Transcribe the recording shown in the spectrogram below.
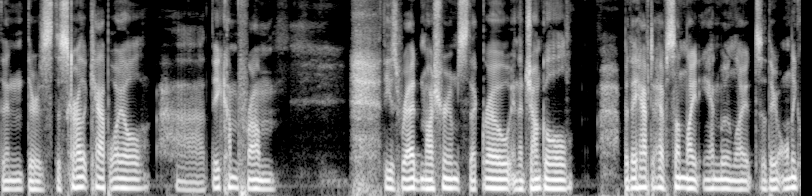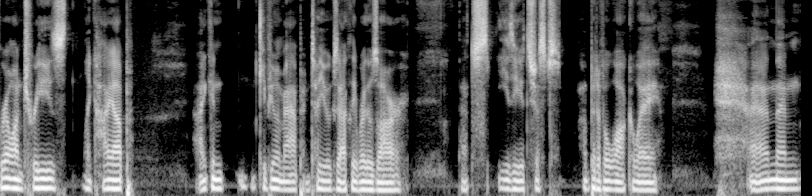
then there's the scarlet cap oil. Uh, they come from these red mushrooms that grow in the jungle, but they have to have sunlight and moonlight, so they only grow on trees like high up. I can give you a map and tell you exactly where those are. That's easy. It's just a bit of a walk away. And then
